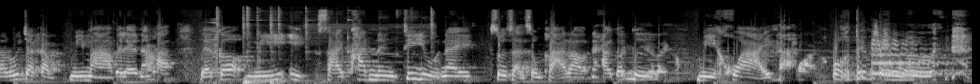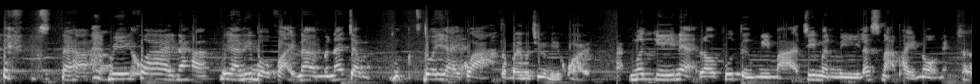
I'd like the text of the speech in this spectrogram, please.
เรารู้จักกับหมีหมาไปแล้วนะคะ แล้วก็มีอีกสายพันธุ์หนึ่งที่อยู่ในสวนสัตว์สงขลาเรานะคะ ก็คือเป็นหมีอะไรครับหมีควายค่ะควายโอ้เต็มเต็มๆเลยนะคะหมีควายนะคะอย่างที่บอกควายน่ามันน่าจะตัวใหญ่กว่าทำไมมันชื่อหมีควาย เมื่อกี้เนี่ยเราพูดถึงหมีหมาที่มันมีลักษณะภายนอกเนี่ยใช่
